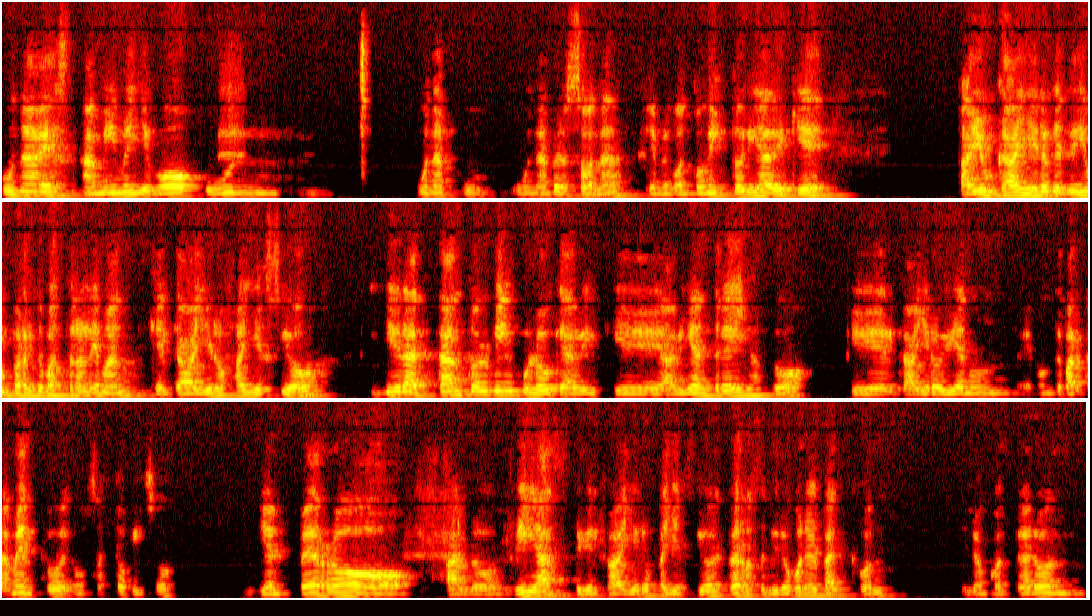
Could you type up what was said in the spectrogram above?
una vez a mí me llegó un, una, una persona que me contó una historia de que había un caballero que tenía un perrito pastor alemán, que el caballero falleció, y era tanto el vínculo que había, que había entre ellos dos, que el caballero vivía en un, en un departamento, en un sexto piso, y el perro, a los días de que el caballero falleció, el perro se tiró por el balcón y lo encontraron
